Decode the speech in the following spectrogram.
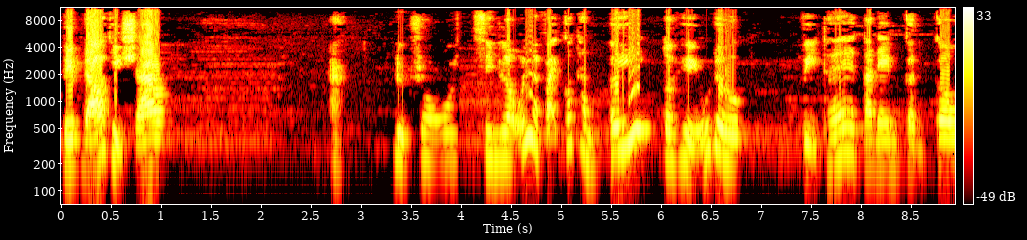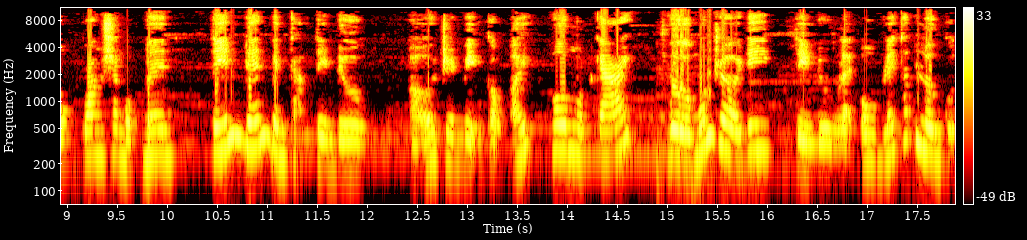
Tiếp đó thì sao? À, được rồi, xin lỗi là phải có thành ý, tôi hiểu được. Vì thế ta đem cần câu quăng sang một bên, tiến đến bên cạnh tiền đường, ở trên miệng cậu ấy hôn một cái. Vừa muốn rời đi, tiền đường lại ôm lấy thắt lưng của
